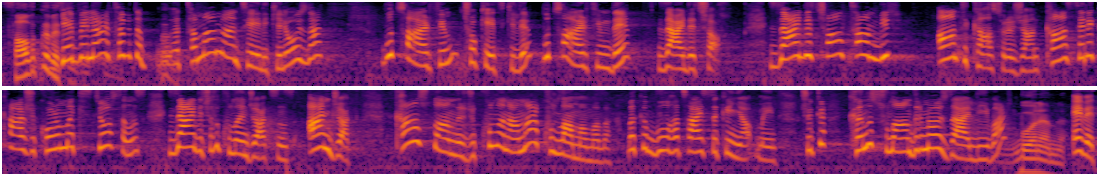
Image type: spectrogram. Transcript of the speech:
Sağlıklı besin. Gebeler tabii tabii tamamen tehlikeli. O yüzden bu tarifim çok etkili. Bu tarifimde zerdeçal. Zerdeçal tam bir antikanserojen. Kansere karşı korunmak istiyorsanız zerdeçalı kullanacaksınız. Ancak kan sulandırıcı kullananlar kullanmamalı. Bakın bu hatayı sakın yapmayın. Çünkü kanı sulandırma özelliği var. Bu önemli. Evet,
